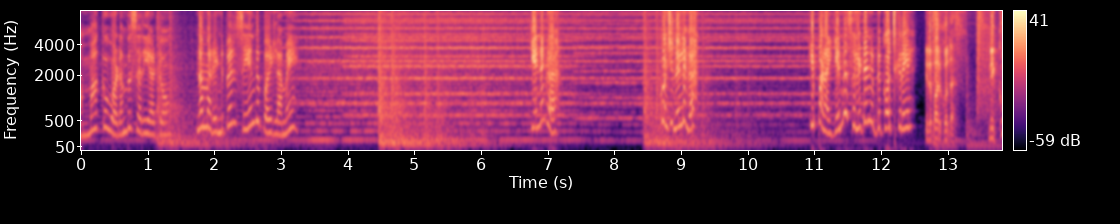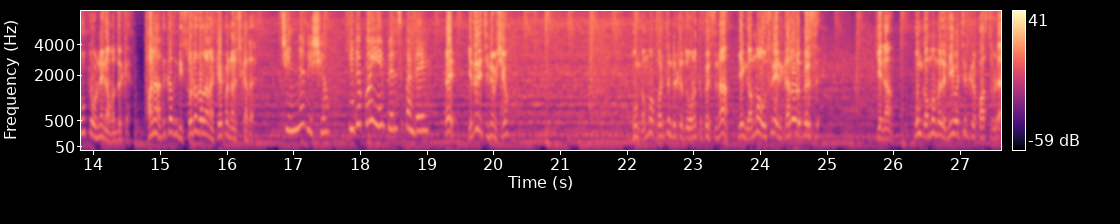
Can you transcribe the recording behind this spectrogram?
அம்மாக்கு உடம்பு சரியாட்டும். நம்ம ரெண்டு பேரும் சேர்ந்து போயிடலாமே. என்னங்க? கொஞ்சம் நில்லுங்க. இப்ப நான் என்ன சொல்லிட்டேன்னு இப்படி கோச்சுக்கிறேன் இத பாரு கோத. நீ கூப்பிட்ட உடனே நான் வந்திருக்கேன். ஆனா அதுக்காக நீ சொல்றதெல்லாம் நான் கேட்பேன் நினைச்சுக்காத. சின்ன விஷயம். இத போய் ஏன் பெருசு பண்றேன் ஏய் எதிரி சின்ன விஷயம். உங்க அம்மா படுத்துட்டு இருக்கிறது உனக்கு பெருசுனா எங்க அம்மா உசுறு எனக்கு அதோட பெருசு. ஏன்னா உங்க அம்மா மேல நீ வச்சிருக்கிற பாசத்தை விட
